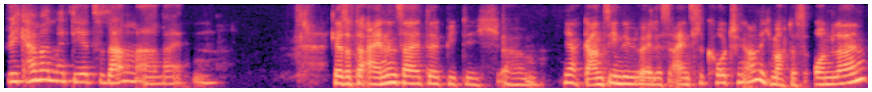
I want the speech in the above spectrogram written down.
Wie kann man mit dir zusammenarbeiten? Ja, also auf der einen Seite biete ich ähm, ja, ganz individuelles Einzelcoaching an. Ich mache das online.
